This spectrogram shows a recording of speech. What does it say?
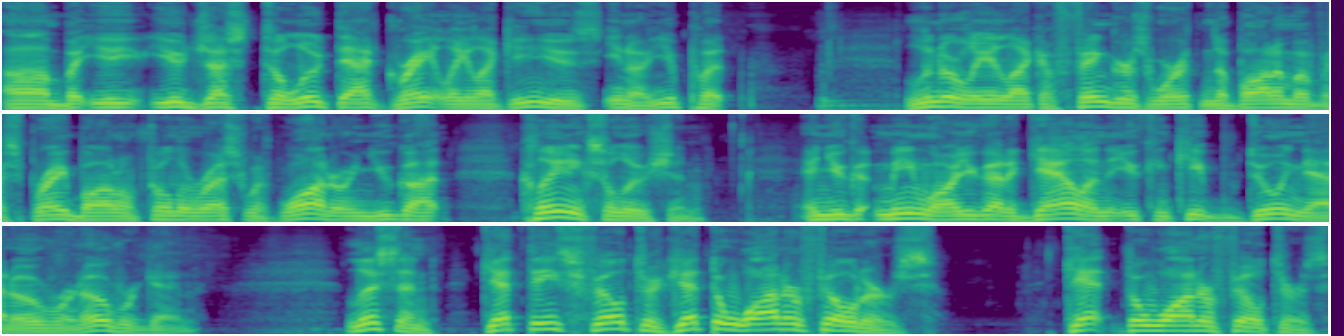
Um, but you you just dilute that greatly. Like you use, you know, you put literally like a finger's worth in the bottom of a spray bottle and fill the rest with water, and you got cleaning solution. And you meanwhile, you got a gallon that you can keep doing that over and over again. Listen, get these filters, get the water filters. Get the water filters.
